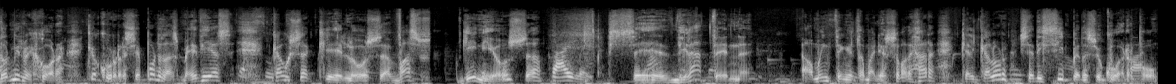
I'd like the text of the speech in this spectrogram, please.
dormir mejor. ¿Qué ocurre? Se ponen las medias, causa que los vasos sanguíneos se dilaten aumenten el tamaño. Eso va a dejar que el calor se disipe de su cuerpo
